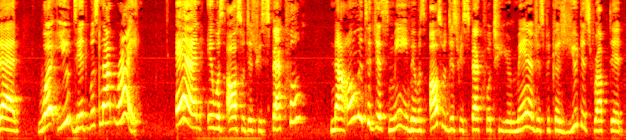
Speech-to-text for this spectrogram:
that what you did was not right. And it was also disrespectful, not only to just me, but it was also disrespectful to your managers because you disrupted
